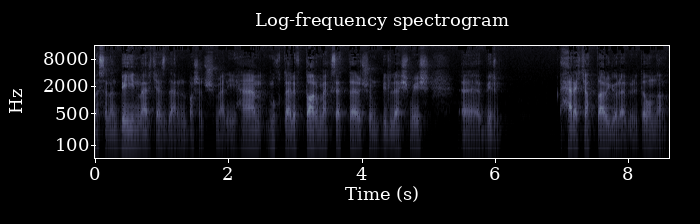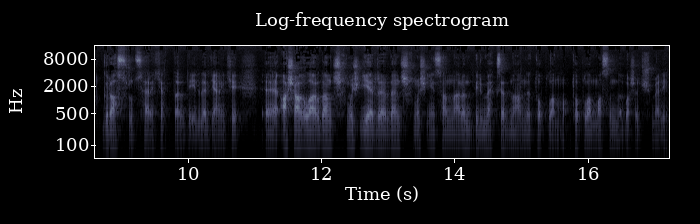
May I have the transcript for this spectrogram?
məsələn beyin mərkəzlərini başa düşməliyik, həm müxtəlif dar məqsədlər üçün birləşmiş e, bir hərəkatları görə bilir də. Onlar grassroots hərəkatları deyirlər. Yəni ki, e, aşağılardan çıxmış, yerlərdən çıxmış insanların bir məqsəd naminə toplanma, toplanmasını da başa düşməliyik.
